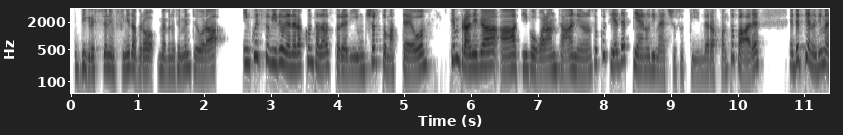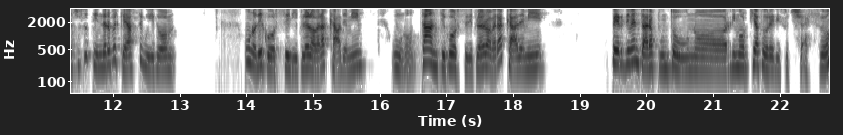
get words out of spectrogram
digressione infinita, però mi è venuta in mente ora. In questo video viene raccontata la storia di un certo Matteo che in pratica ha tipo 40 anni, non so così, ed è pieno di match su Tinder, a quanto pare, ed è pieno di match su Tinder perché ha seguito uno dei corsi di Playlover Academy, uno, tanti corsi di Playlover Academy per diventare appunto un rimorchiatore di successo.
